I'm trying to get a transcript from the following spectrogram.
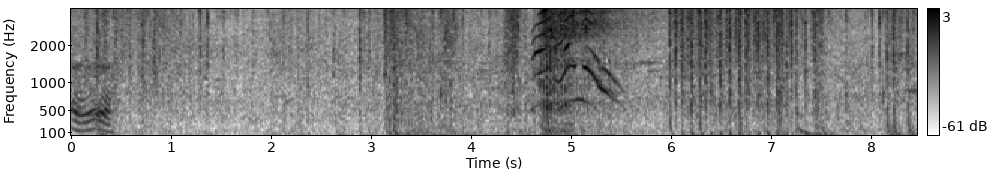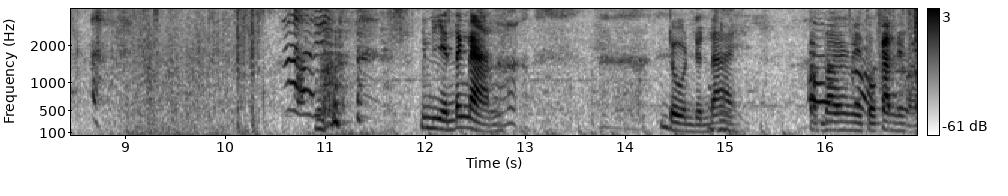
เออเนียนตั้งนาน โดนจนได้กลับได้ไม่มีตัวกั้นดีกว่า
